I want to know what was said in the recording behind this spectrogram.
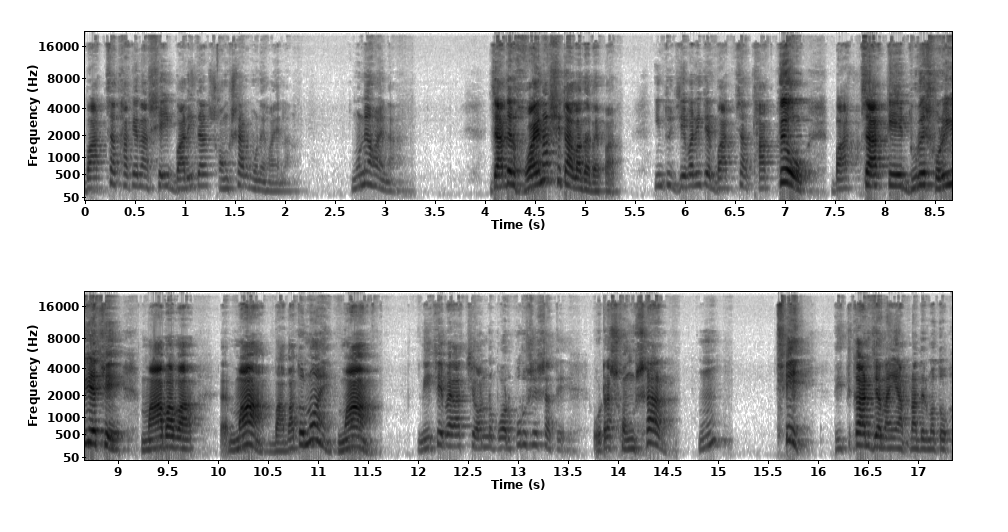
বাচ্চা থাকে না, সেই বাড়িটার সংসার মনে হয় না। মনে হয় না। যাদের হয় না, সেটা আলাদা ব্যাপার। কিন্তু যে বাড়িতে বাচ্চা থাকতেও বাচ্চাকে দূরে সরিয়ে রেখে মা বাবা মা, বাবা তো নয়, মা নিচে বেড়াচ্ছে অন্য পরপুরুষের সাথে, ওটা সংসার, হুম? ঠিক ধিৎকার জানাই আপনাদের মতো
